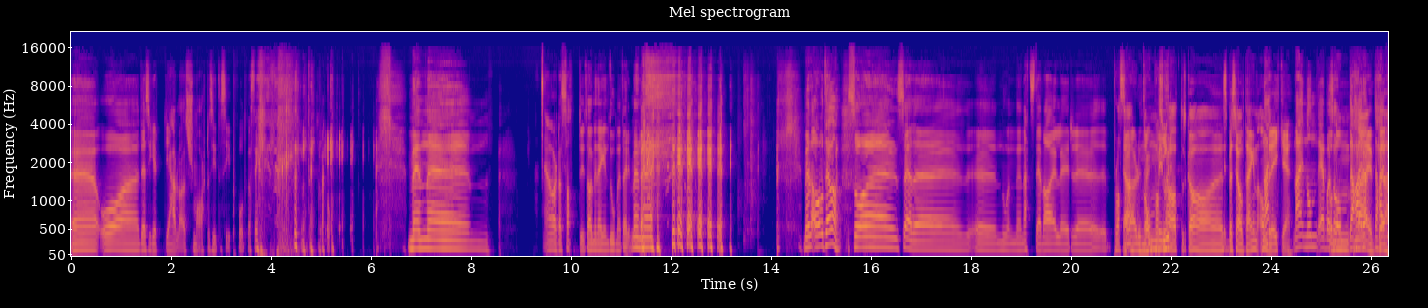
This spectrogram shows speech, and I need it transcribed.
eh, Og det er sikkert jævla smart å sitte og si på podkast, egentlig. Men uh, Jeg ble satt ut av min egen dumhet her, men eh, Men av og til, da, så, så er det uh, noen nettsteder eller uh, plasser Ja, der du noen vil ha at du skal ha spesialtegn, andre ikke. Nei, noen er bare Og sånn noen- Det her, nei, det her det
